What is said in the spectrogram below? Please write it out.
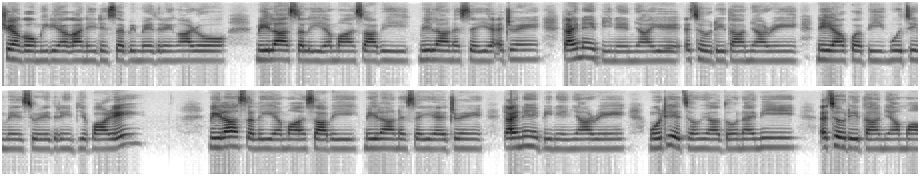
ရွှေရန်ကုန်မီဒီယာကနေတင်ဆက်ပေးမယ့်သတင်းကတော့မေလ14ရက်မှစပြီးမေလ20ရက်အတွင်းတိုင်းနယ်ပြည်နယ်များရဲ့အချို့ဒေသများတွင် နေရာကွက်ပြီးမှုကြည့်မယ်ဆိုတဲ့သတင်းဖြစ်ပါတယ်။မေလ14ရက်မှစပြီးမေလ20ရက်အတွင်းတိုင်းနယ်ပြည်နယ်များတွင်မိုးထစ်ချုံရသွန်းနိုင်ပြီးအချို့ဒေသများမှာ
